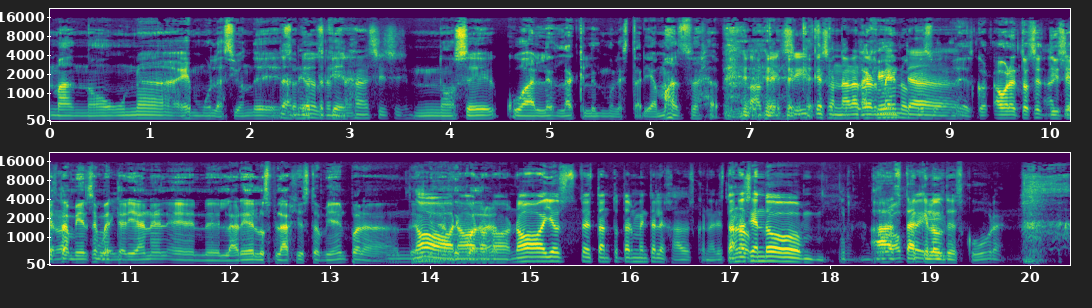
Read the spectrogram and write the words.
Más no una emulación de Dale sonidos otra- que Ajá, sí, sí. sí. no sé cuál es la que les molestaría más, ¿verdad? Ah, ok, sí, que sonara que realmente a- Ahora, entonces dices también se meterían en, en el área de los plagios también para. No, terminar No, de no, no, ellos están totalmente alejados, canal. Están No, no. haciendo Hasta que y- los descubran.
